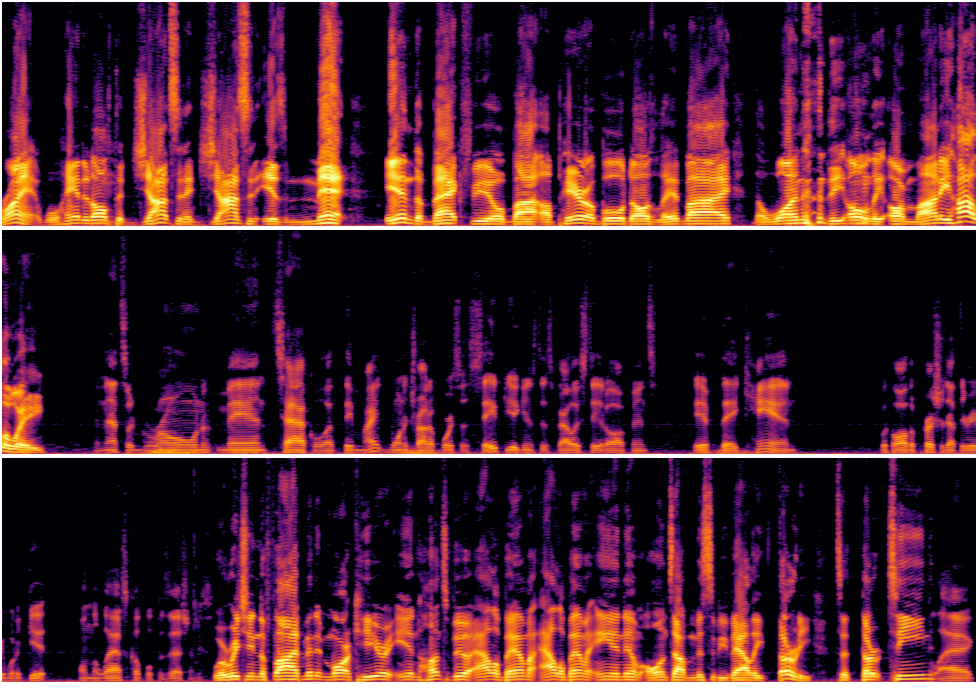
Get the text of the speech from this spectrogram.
Bryant will hand it off to hmm. Johnson, and Johnson is met in the backfield by a pair of Bulldogs led by the one, the only Armani Holloway. And that's a grown man tackle. That they might want to try to force a safety against this Valley State offense if they can with all the pressure that they're able to get on the last couple possessions. We're reaching the five-minute mark here in Huntsville, Alabama. Alabama A&M on top of Mississippi Valley, 30 to 13. Flag.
